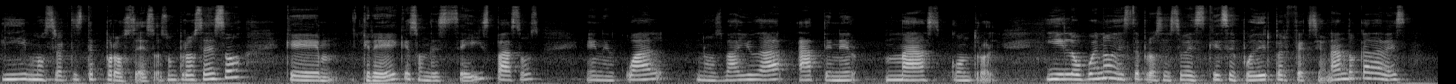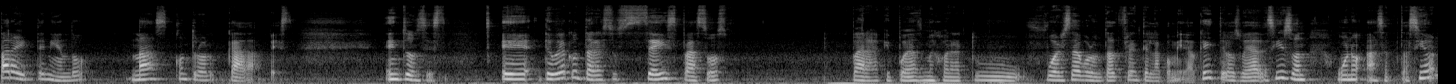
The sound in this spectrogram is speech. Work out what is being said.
y mostrarte este proceso. Es un proceso que cree que son de seis pasos en el cual nos va a ayudar a tener más control. Y lo bueno de este proceso es que se puede ir perfeccionando cada vez para ir teniendo más control cada vez. Entonces, eh, te voy a contar estos seis pasos para que puedas mejorar tu fuerza de voluntad frente a la comida, ¿ok? Te los voy a decir. Son uno, aceptación.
